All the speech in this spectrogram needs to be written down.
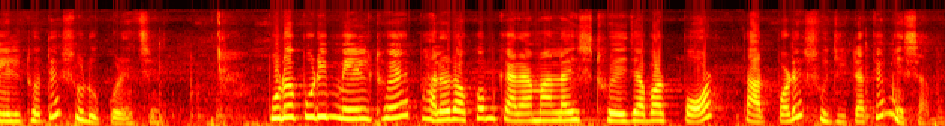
মেল্ট হতে শুরু করেছে। পুরোপুরি মেল্ট হয়ে ভালো রকম ক্যারামালাইজড হয়ে যাবার পর তারপরে সুজিটাকে মেশাবো।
